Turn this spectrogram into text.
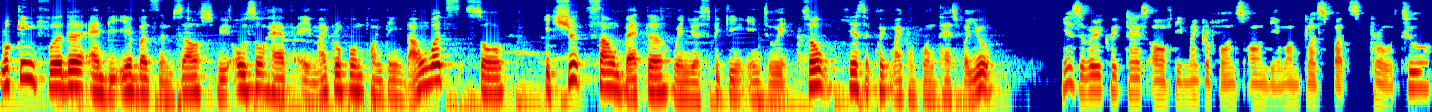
Looking further at the earbuds themselves, we also have a microphone pointing downwards, so it should sound better when you're speaking into it. So here's a quick microphone test for you. Here's a very quick test of the microphones on the OnePlus Buds Pro 2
